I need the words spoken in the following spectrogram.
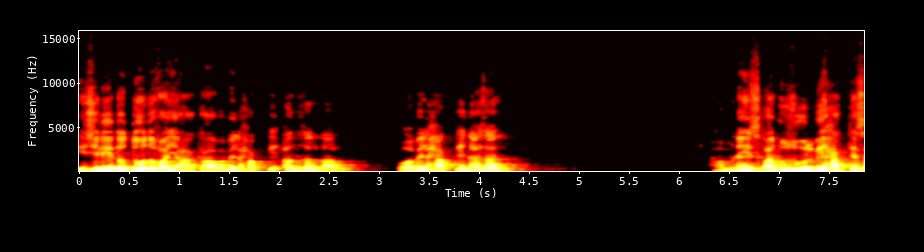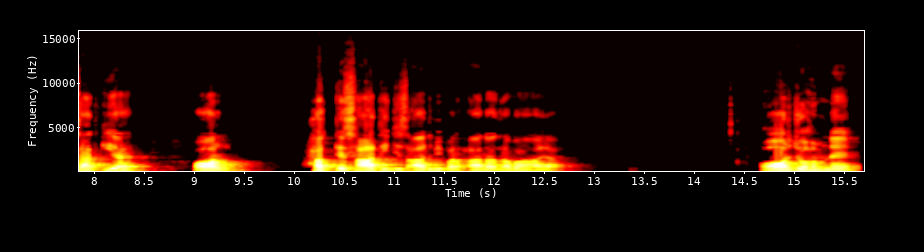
اسی لیے تو دو دفعہ یہاں کہا وب الحق کی انزل نہ ہو وب الحق کی نزل۔ ہم نے اس کا نزول بھی حق کے ساتھ کیا ہے اور حق کے ساتھ ہی جس آدمی پر آنا تھا وہاں آیا۔ اور جو ہم نے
